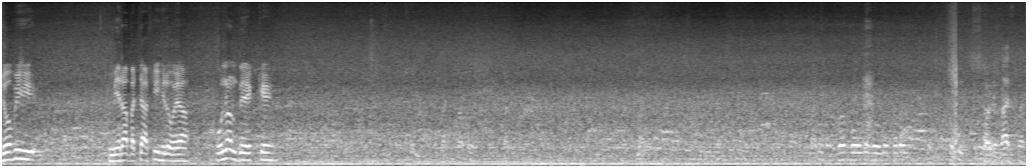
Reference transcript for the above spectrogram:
ਜੋ ਵੀ ਮੇਰਾ ਬੱਚਾ ਸ਼ਹੀਦ ਹੋਇਆ ਉਹਨਾਂ ਨੂੰ ਦੇਖ ਕੇ ਬੋਲ ਬੋਲ ਬੋਲ। ਥੋੜਾ ਸੌਰੀ ਬਸ ਬਸ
